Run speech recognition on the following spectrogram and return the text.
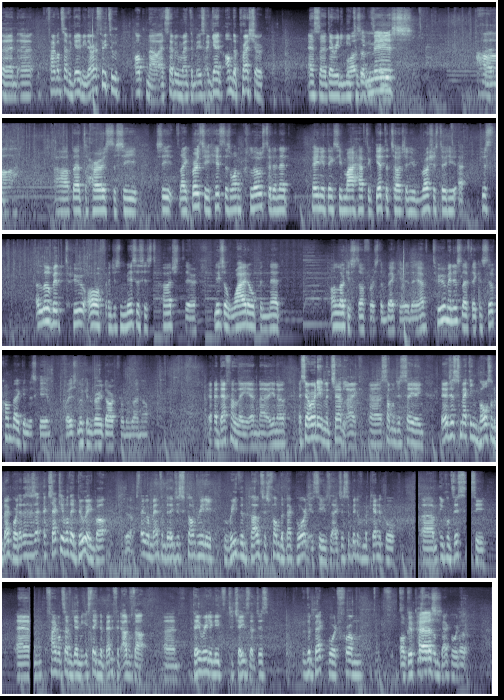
And uh, five on seven gaming, they are three two up now, and Stabæk Momentum is again under pressure as uh, they really need Was to a win game. miss. Ah, Ah, that hurts to see. See, like Bertie hits this one close to the net. Penny thinks he might have to get the touch, and he rushes to. He uh, just a little bit too off and just misses his touch there. Leaves a wide open net. Unlucky stuff for back here. They have two minutes left. They can still come back in this game, but it's looking very dark for them right now. Yeah, definitely. And, uh, you know, I see already in the chat, like, uh, someone just saying, they're just smacking balls on the backboard. That is exactly what they're doing, but Yeah. stay momentum, they just can't really read the bounces from the backboard, it seems like. Just a bit of mechanical um, inconsistency. And 5 on 7 Gaming is taking the benefit out of that. And they really need to change that. Just the backboard from. Oh, good pass. Backboard. But-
